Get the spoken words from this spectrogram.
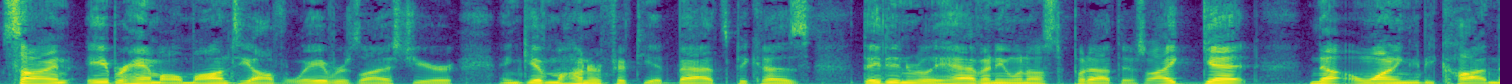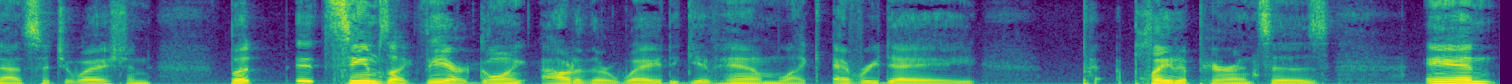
sign Abraham Almonte off waivers last year and give him 150 at bats because they didn't really have anyone else to put out there. So I get not wanting to be caught in that situation, but it seems like they are going out of their way to give him like everyday p- plate appearances. And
